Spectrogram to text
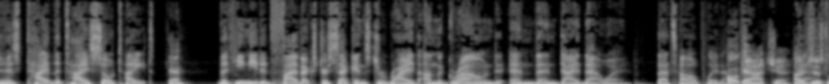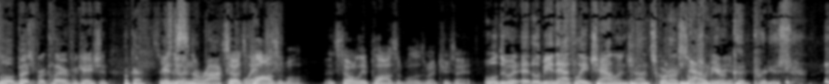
has tied the tie so tight Okay. That he needed five extra seconds to writhe on the ground and then died that way. That's how it played out. Okay. Gotcha. I was just a little bit. Just for clarification. Okay. So he's And doing the rock. So it's twitch. plausible. It's totally plausible, is what you're saying. We'll do it. It'll be an athlete challenge on Score on our social Now media. you're a good producer.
